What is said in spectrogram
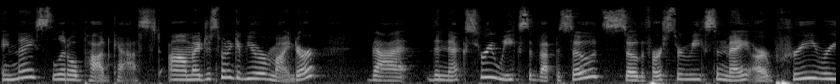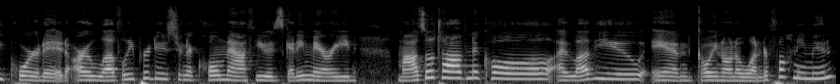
a nice little podcast. Um, I just want to give you a reminder that the next three weeks of episodes, so the first three weeks in May, are pre recorded. Our lovely producer, Nicole Matthew, is getting married. Mazel tov, Nicole. I love you and going on a wonderful honeymoon.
